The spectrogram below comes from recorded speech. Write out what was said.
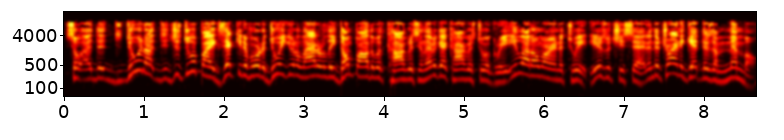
So uh, do it. Uh, just do it by executive order. Do it unilaterally. Don't bother with Congress. You'll never get Congress to agree. Ilhan Omar in a tweet. Here's what she said, and they're trying to get. There's a memo,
